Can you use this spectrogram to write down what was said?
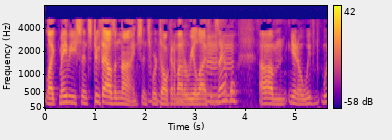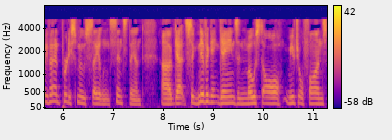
like maybe since 2009, since we're talking about a real life Mhm. example. Um, you know, we've we've had pretty smooth sailing since then. Uh, got significant gains in most all mutual funds.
